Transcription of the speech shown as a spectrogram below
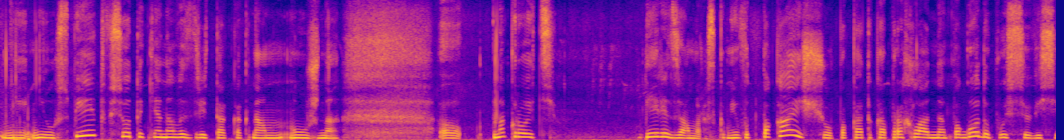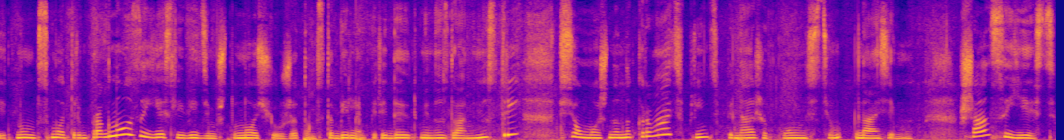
не, не успеет все-таки она вызреть так, как нам нужно, э, накройте перед заморозками. И вот пока еще, пока такая прохладная погода, пусть все висит. Ну, смотрим прогнозы, если видим, что ночью уже там стабильно передают минус 2, минус 3, все можно накрывать, в принципе, даже полностью на зиму. Шансы есть.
